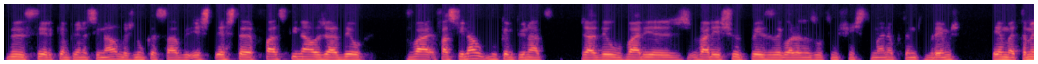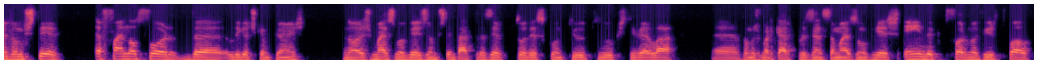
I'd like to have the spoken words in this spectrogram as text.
de ser campeão nacional, mas nunca sabe. Este, esta fase final já deu, fase final do campeonato, já deu várias, várias surpresas agora nos últimos fins de semana, portanto veremos. Emma, também vamos ter a Final Four da Liga dos Campeões. Nós, mais uma vez, vamos tentar trazer todo esse conteúdo, tudo o que estiver lá. Uh, vamos marcar presença mais uma vez, ainda que de forma virtual,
